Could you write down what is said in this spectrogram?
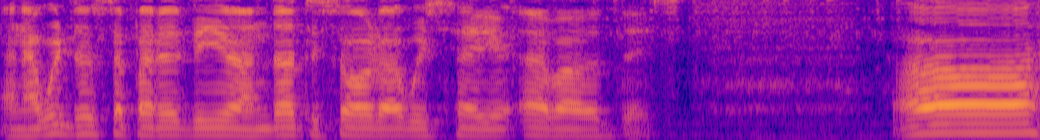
and I will do separate video and that is all I will say about this. Uh,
